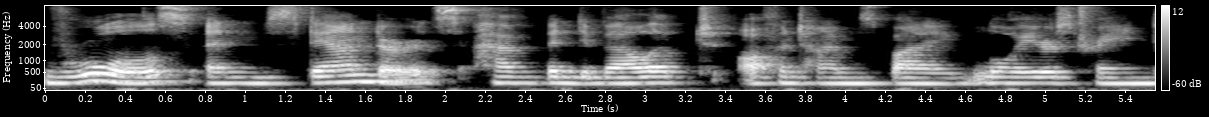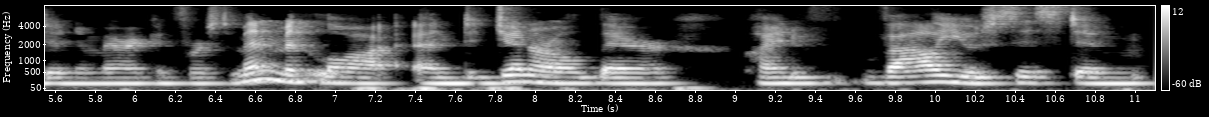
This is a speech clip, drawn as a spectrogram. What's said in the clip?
rules and standards have been developed oftentimes by lawyers trained in American First Amendment law. And in general, their kind of value system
